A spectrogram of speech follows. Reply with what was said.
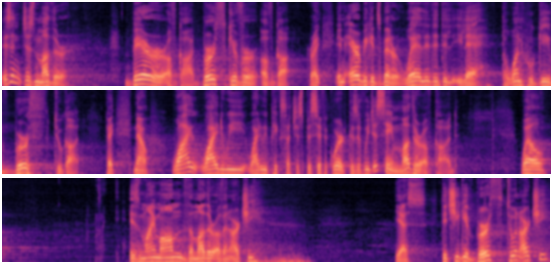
isn't just mother, bearer of God, birth giver of God, right? In Arabic, it's better. the one who gave birth to God. Okay? Now, why, why, do we, why do we pick such a specific word? Because if we just say mother of God, well, is my mom the mother of an Archie? Yes. Did she give birth to an Archie?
